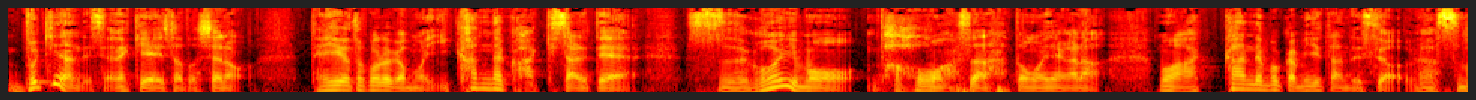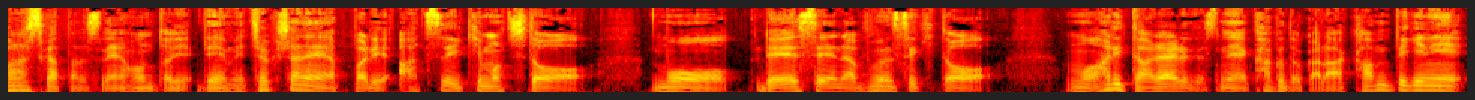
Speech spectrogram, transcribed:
武器なんですよね、経営者としての。っていうところがもう遺憾なく発揮されて、すごいもうパフォーマンスだなと思いながら、もう圧巻で僕は見てたんですよ。素晴らしかったですね、本当に。で、めちゃくちゃね、やっぱり熱い気持ちと、もう冷静な分析と、もうありとあらゆるですね、角度から完璧に、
